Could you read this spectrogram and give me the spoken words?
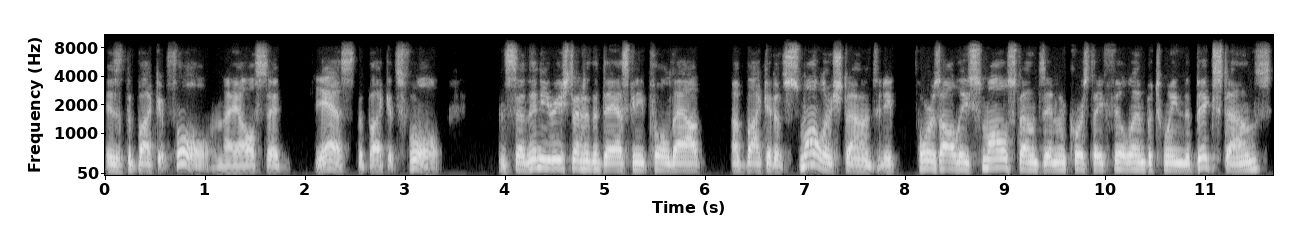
"Is the bucket full?" And they all said, Yes, the bucket's full. And so then he reached under the desk and he pulled out a bucket of smaller stones and he pours all these small stones in. And of course, they fill in between the big stones.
